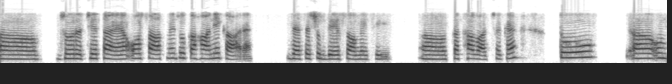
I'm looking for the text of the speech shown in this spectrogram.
जो रचेता है और साथ में जो कहानीकार है, जैसे सुखदेव स्वामी थी कथावाचक है तो उन,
